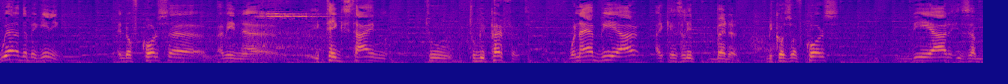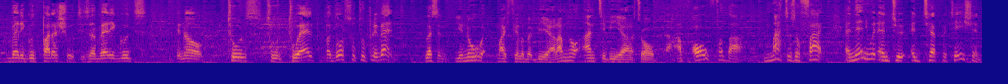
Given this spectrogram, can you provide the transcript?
we are at the beginning. And of course, uh, I mean, uh, it takes time to, to be perfect. When I have VAR, I can sleep better because, of course, VAR is a very good parachute. It's a very good, you know, tools to, to help, but also to prevent. Listen, you know my feel about VAR. I'm not anti VAR at all. I'm all for that. Matters of fact. And then he went into interpretation.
